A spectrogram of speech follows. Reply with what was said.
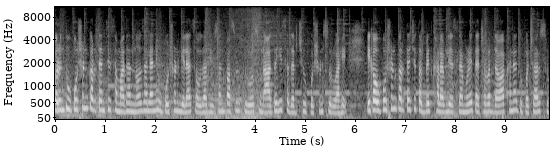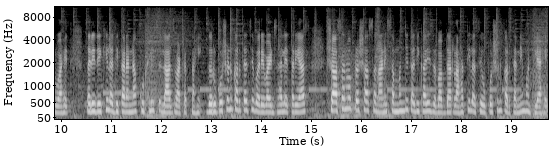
परंतु उपोषणकर्त्यांचे समाधान न झाल्याने उपोषण गेल्या चौदा दिवसांपासून सुरू असून आजही सदरचे उपोषण सुरू आहे. एका उपोषणकर्त्याची तब्येत खालावली असल्यामुळे त्याच्यावर दवाखान्यात उपचार सुरू आहेत. तरी देखील अधिकाऱ्यांना कुठलीच लाज वाटत नाही. जर उपोषणकर्त्याचे बरे वाईट झाले तर यास शासन व प्रशासन आणि संबंधित अधिकारी जबाबदार राहतील असे उपोषणकर्त्यांनी म्हटले आहे.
